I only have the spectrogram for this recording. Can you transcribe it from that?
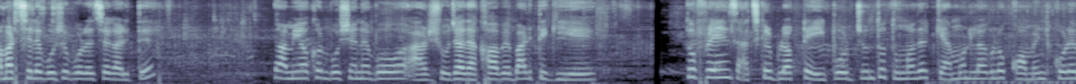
আমার ছেলে বসে পড়েছে গাড়িতে। তো আমি এখন বসে নেব আর সোজা দেখা হবে বাড়িতে গিয়ে। তো ফ্রেন্ডস আজকের ব্লগটা এই পর্যন্ত। তোমাদের কেমন লাগল কমেন্ট করে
